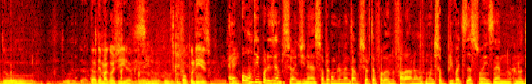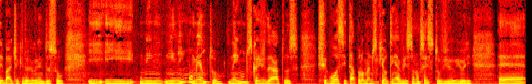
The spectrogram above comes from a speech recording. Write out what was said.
do, do da, da, demagogia, do, do, populismo. É, ontem, por exemplo, senhor Andina, só para complementar o que o senhor está falando, falaram muito sobre privatizações né, no, no, debate aqui do Rio Grande do Sul. E, e em, em, nenhum momento, nenhum dos candidatos chegou a citar, pelo menos que eu tenha visto, não sei se tu viu, Yuri, é,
